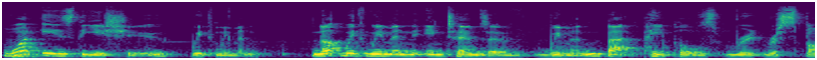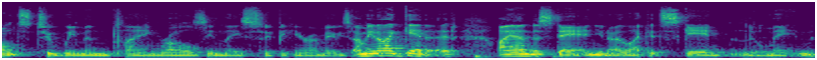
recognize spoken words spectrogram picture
What is the issue with women? Not with women in terms of women, but people's re- response to women playing roles in these superhero movies. I mean, I get it. I understand. You know, like it's scared little men.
